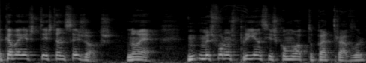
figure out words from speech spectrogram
acabei este, este ano 6 jogos, não é? Mas foram experiências como o Octopath Traveler,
